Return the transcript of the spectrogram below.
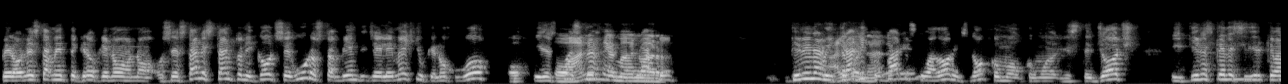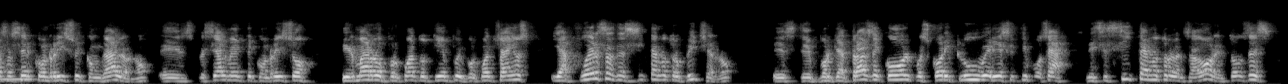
pero honestamente creo que no, no. O sea, están Stanton y Coach seguros también, DJ LeMahieu, que no jugó. y después tienen arbitraje, tienen arbitraje con varios jugadores, ¿no? Como, como este George, y tienes que decidir qué vas a hacer con Rizzo y con Galo, ¿no? Eh, especialmente con Rizzo, firmarlo por cuánto tiempo y por cuántos años, y a fuerzas necesitan otro pitcher, ¿no? este, porque atrás de Cole, pues Corey Kluber y ese tipo, o sea, necesitan otro lanzador. Entonces,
